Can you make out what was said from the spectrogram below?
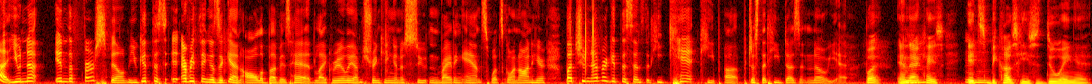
But you know, in the first film, you get this. Everything is again all above his head. Like really, I'm shrinking in a suit and writing ants. What's going on here? But you never get the sense that he can't keep up. Just that he doesn't know yet. But in Mm-hmm. that case, it's because he's doing it.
